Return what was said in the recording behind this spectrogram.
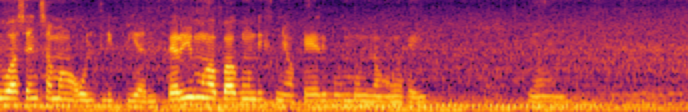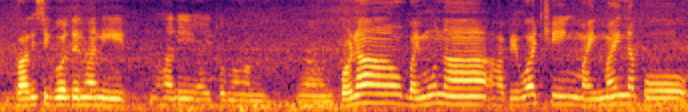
iwasan sa mga old leaf yan. Pero yung mga bagong leaf niya, carry boom boom lang okay. Yan. Bali si Golden Honey, honey ay ito mga mi. Yan. For now, bye muna. Happy watching. Mine mine na po.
